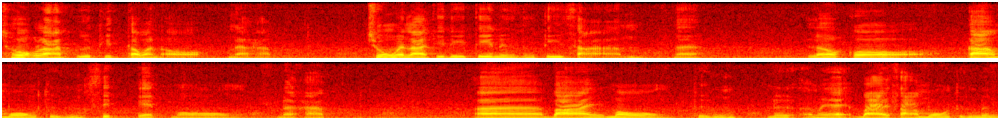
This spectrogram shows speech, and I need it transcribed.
โชคลาภคือทิศตะวันออกนะครับ ช่วงเวลาที่ดีตีหนึ่งถึงตีสามนะ แล้วก็9โมงถึง 11โมงนะครับ บ่ายโมงถึงหนึ่งไม่ใช่บ่ายสามโมงถึงหนึ่ง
